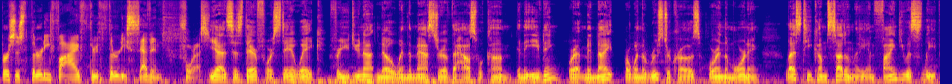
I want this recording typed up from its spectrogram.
verses 35 through 37 for us? Yeah, it says, therefore stay awake, for you do not know when the master of the house will come in the evening or at midnight or when the rooster crows or in the morning, lest he come suddenly and find you asleep.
